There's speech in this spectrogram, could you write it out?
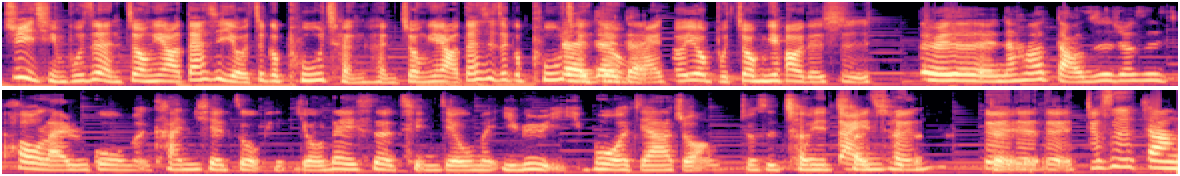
剧情不是很重要，但是有这个铺陈很重要。但是这个铺陈对我们来说又不重要的事，对对对，然后导致就是后来如果我们看一些作品有类似的情节，我们一律以墨家庄就是称代称。对对对，就是像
